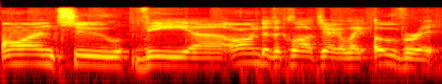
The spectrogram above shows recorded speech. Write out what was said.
onto the uh, onto the cloth jacket, like over it.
